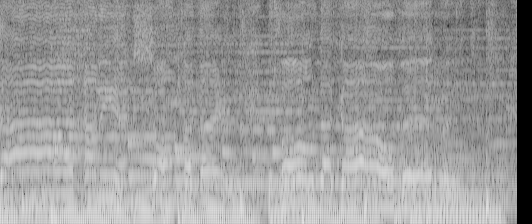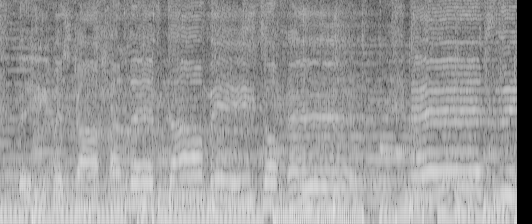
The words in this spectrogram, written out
אותך אני אנשום ודאי בכל דקה עוברת, ואם אשכח הלב תמיד זוכר אצלי.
